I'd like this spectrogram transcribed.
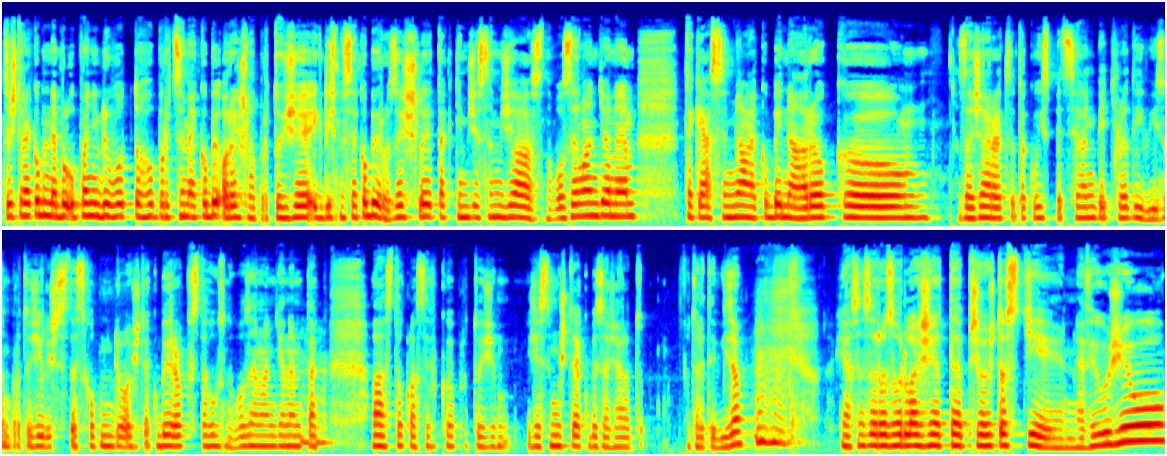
Což teda jako nebyl úplně důvod toho, proč jsem jakoby odešla, protože i když jsme se jakoby rozešli, tak tím, že jsem žila s Novozelandianem, tak já jsem měla jakoby nárok uh, zažádat se takový speciální pětiletý výzum, protože když jste schopni doložit jakoby rok vztahu s Novozelandianem, mm-hmm. tak vás to klasifikuje, protože že si můžete jakoby zažádat o tady ty víza. Mm-hmm. Já jsem se rozhodla, že té příležitosti nevyužiju,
